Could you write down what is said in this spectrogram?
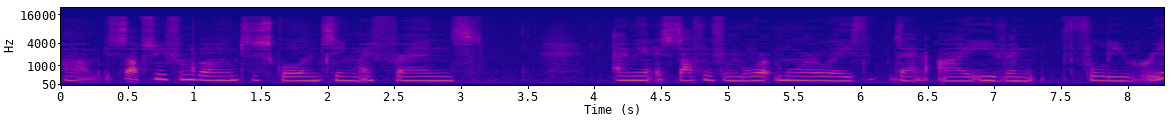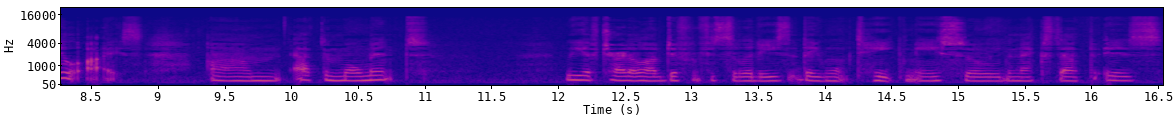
Um, it stops me from going to school and seeing my friends. I mean, it stops me from more, more ways than I even fully realize. Um, at the moment, we have tried a lot of different facilities. They won't take me, so the next step is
